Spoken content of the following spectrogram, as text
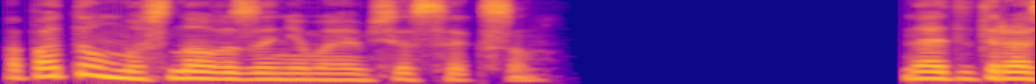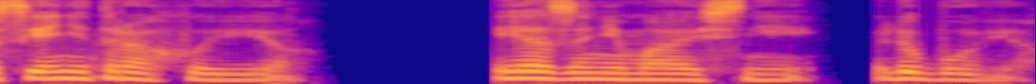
а потом мы снова занимаемся сексом. На этот раз я не трахаю ее. Я занимаюсь с ней любовью.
